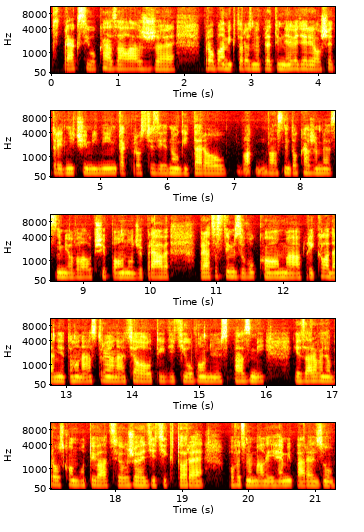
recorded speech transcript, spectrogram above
v praxi ukázala, že problémy, ktoré sme predtým nevedeli ošetriť ničím iným, tak proste s jednou gitarou vlastne dokážeme s nimi oveľa lepšie pohnúť, že práve práca s tým zvukom a prikladanie toho nástroja na telo tých detí uvoľňuje spazmy. Je zároveň obrovskou motiváciou, že aj deti, ktoré povedzme mali hemiparézu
